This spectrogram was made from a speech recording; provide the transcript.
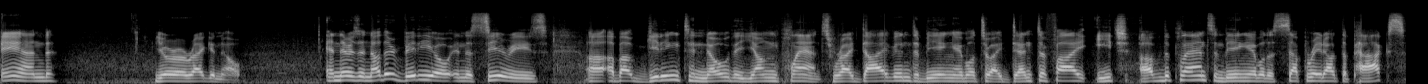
and your oregano. And there's another video in the series uh, about getting to know the young plants where I dive into being able to identify each of the plants and being able to separate out the packs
